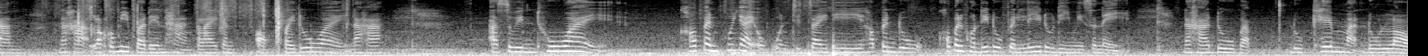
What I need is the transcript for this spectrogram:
กันนะคะแล้วก็มีประเด็นห่างไกลกันออกไปด้วยนะคะ อัศวินถ้วยเขาเป็นผู้ใหญ่อบอุ่นจิตใจดีเขาเป็นดูเขาเป็นคนที่ดูเฟรนลี่ดูดีมีเสน่ห์นะคะ ดูแบบ ดูเข้มอะดูหล่อ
